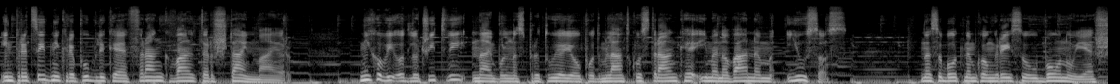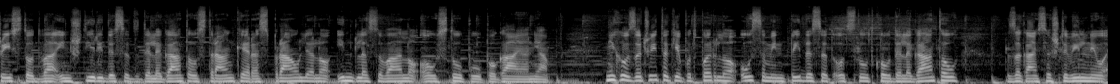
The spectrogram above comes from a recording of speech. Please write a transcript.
in predsednik republike Frank Walter Steinmeier. Njihovi odločitvi najbolj nasprotujejo v podmladku stranke imenovanem JUSOS. Na sobotnem kongresu v Bonu je 642 delegatov stranke razpravljalo in glasovalo o vstopu v pogajanja. Njihov začetek je podprlo 58 odstotkov delegatov. Zakaj se številni v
